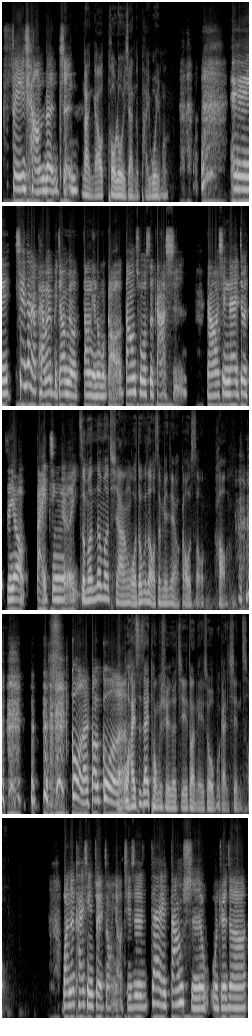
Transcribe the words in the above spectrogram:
非常认真。那你要透露一下你的排位吗？诶，现在的排位比较没有当年那么高了，当初是大师，然后现在就只有白金而已。怎么那么强？我都不知道我身边竟然有高手。好，过了都过了我，还是在同学的阶段内，所以我不敢献丑。玩的开心最重要。其实，在当时，我觉得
